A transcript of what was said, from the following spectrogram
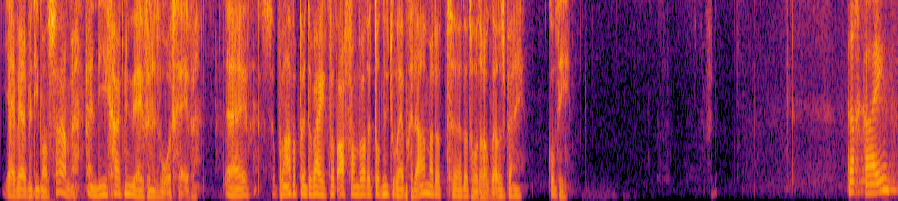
jij werkt met iemand samen. En die ga ik nu even het woord geven. Dus op een aantal punten wijk ik wat af van wat ik tot nu toe heb gedaan, maar dat, uh, dat hoort er ook wel eens bij. Komt ie. Dag Kai.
